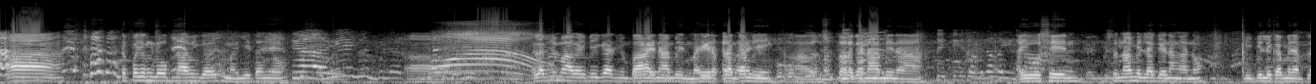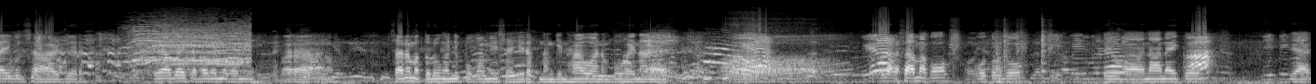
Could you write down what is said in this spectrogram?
Ah, ito po yung loob namin guys, makikita nyo. Ah, Alam niyo mga kaibigan, yung bahay namin, mahirap lang kami. Ah, gusto talaga namin na ayusin. Gusto namin lagyan ng ano, bibili kami ng plywood sa hardware. Kaya guys, abangan nyo kami para ano, sana matulungan niyo po kami sa hirap ng ginhawa ng buhay namin. Uh, kasama ko, utol ko, ito yung ah, nanay ko. Yan.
